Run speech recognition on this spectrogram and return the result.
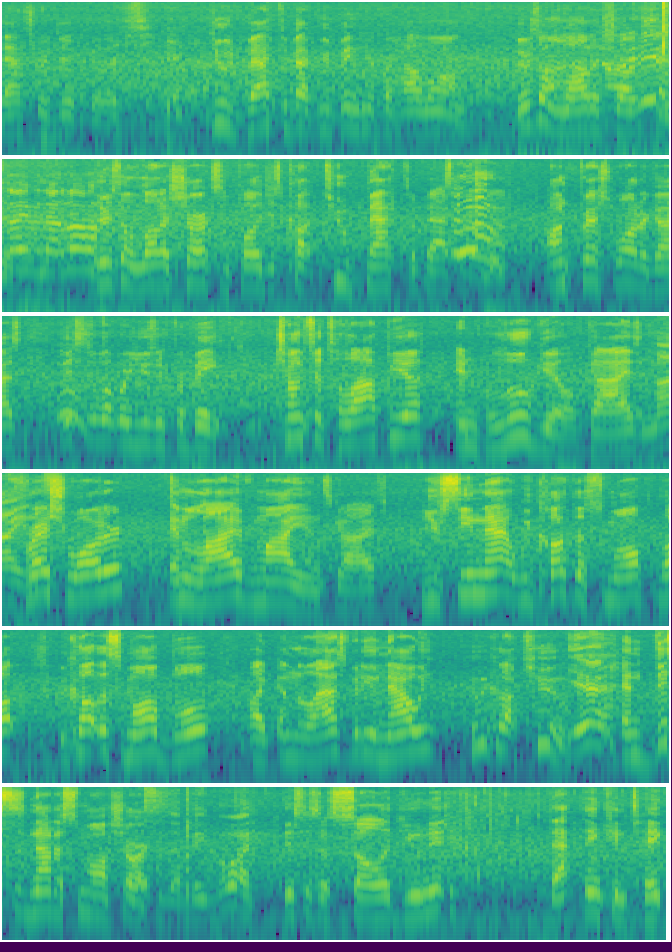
That's ridiculous. Dude, back to back, we've been here for how long? There's a lot of no sharks idea, here. not even that long. There's a lot of sharks and probably just caught two back to back Two? right now. On fresh water, guys. This is what we're using for bait. Chunks of tilapia and bluegill, guys. And Mayans. Fresh water and live Mayans, guys. You've seen that? We caught the small pup. We caught the small bull, like in the last video. Now we we caught two. Yeah. And this is not a small shark. This is a big boy. This is a solid unit. That thing can take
